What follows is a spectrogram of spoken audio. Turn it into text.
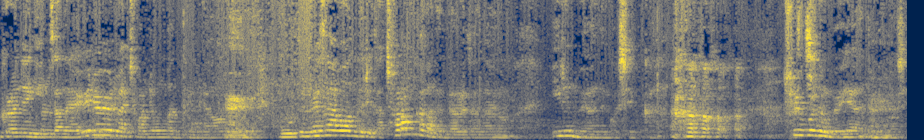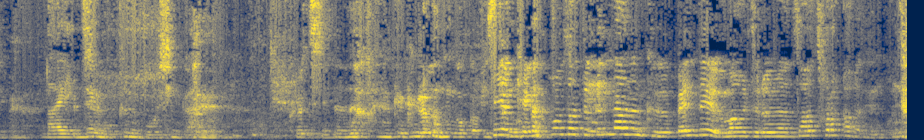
그런 얘기 있잖아요. 일요일날 저녁만 되면 네. 모든 회사원들이 다 철학가가 된다 그러잖아요. 일은 왜 하는 것일까? 출근은 왜 해야 되는 것일까? 나의 인생 목표는 무엇인가? 네. 그렇지. 그 그런 것과 비슷한 그냥 거. 개그 콘서트 끝나는 그 밴드의 음악을 들으면서 철학가가 되는 거죠.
